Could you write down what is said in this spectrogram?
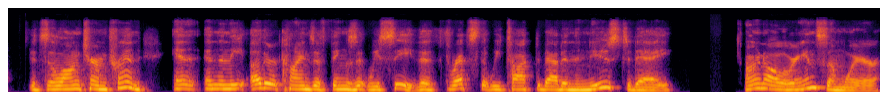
it's a long-term trend. And, and then the other kinds of things that we see, the threats that we talked about in the news today aren't all ransomware,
